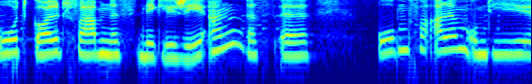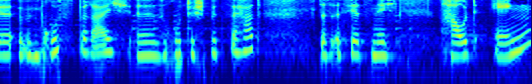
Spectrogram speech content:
rot-goldfarbenes Negligé an, das äh, oben vor allem um die äh, im Brustbereich äh, so rote Spitze hat. Das ist jetzt nicht hauteng,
